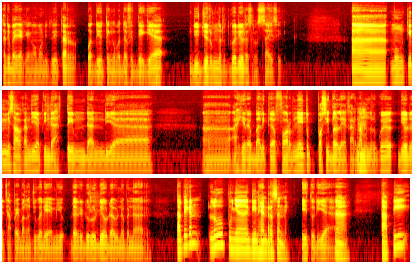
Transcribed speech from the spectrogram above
tadi banyak yang ngomong di Twitter, what do you think about David De Gea? Jujur menurut gue dia udah selesai sih. Eh, mungkin misalkan dia pindah tim dan dia eh, akhirnya balik ke formnya itu possible ya karena Hmm. menurut gue dia udah capek banget juga di MU dari dulu dia udah bener-bener Tapi kan lu punya Dean Henderson nih. itu dia Nah, tapi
